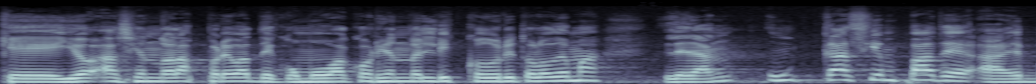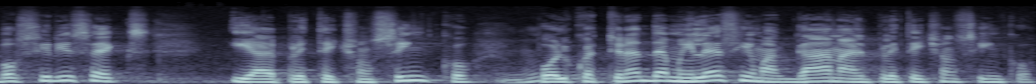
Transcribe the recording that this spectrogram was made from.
Que ellos haciendo las pruebas de cómo va corriendo el disco duro y todo lo demás, le dan un casi empate a Xbox Series X y al PlayStation 5. Por cuestiones de milésimas gana el PlayStation 5.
